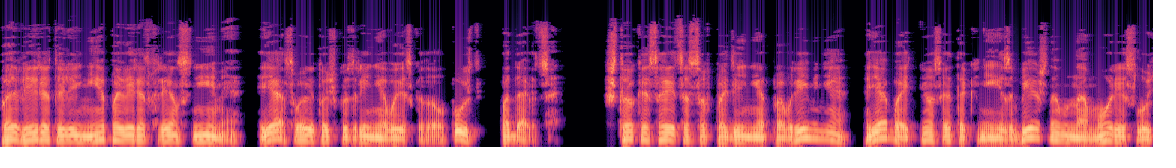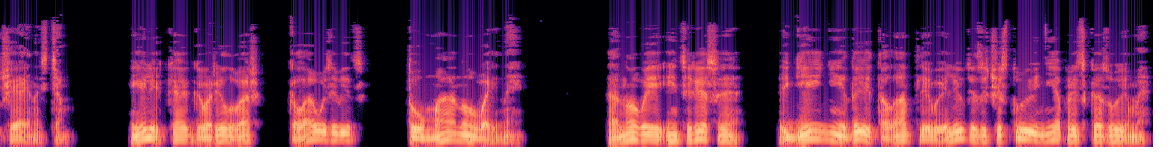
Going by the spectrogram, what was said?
Поверят или не поверят, хрен с ними. Я свою точку зрения высказал, пусть подавятся. Что касается совпадения по времени, я бы отнес это к неизбежным на море случайностям. Или, как говорил ваш Клаузевиц, туману войны. А новые интересы, гении, да и талантливые люди зачастую непредсказуемы.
